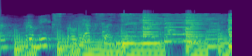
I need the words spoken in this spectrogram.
Pharma Productions.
